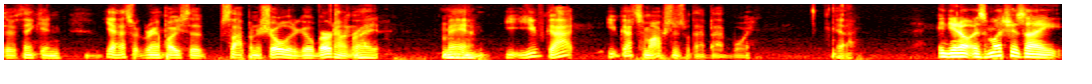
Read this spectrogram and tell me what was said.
They're thinking, yeah, that's what Grandpa used to slap on the shoulder to go bird hunting. Right. Mhm. Man, y- you've got you've got some options with that bad boy. Yeah. And you know, as much as I,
